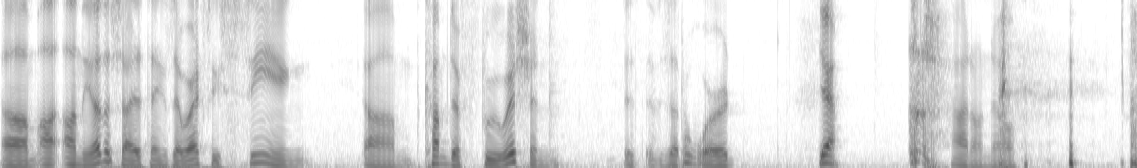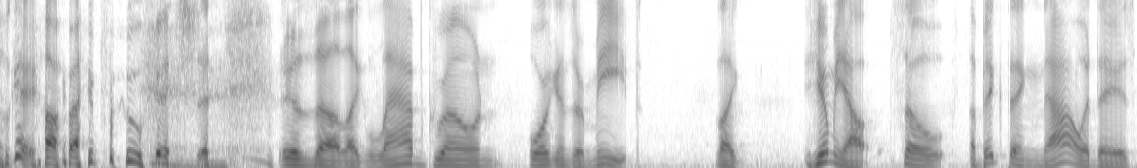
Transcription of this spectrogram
um, on, on, the other side of things that we're actually seeing um, come to fruition. Is, is that a word? Yeah. I don't know. okay, all right. Fruition is uh, like lab-grown organs or meat. Like, hear me out. So a big thing nowadays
